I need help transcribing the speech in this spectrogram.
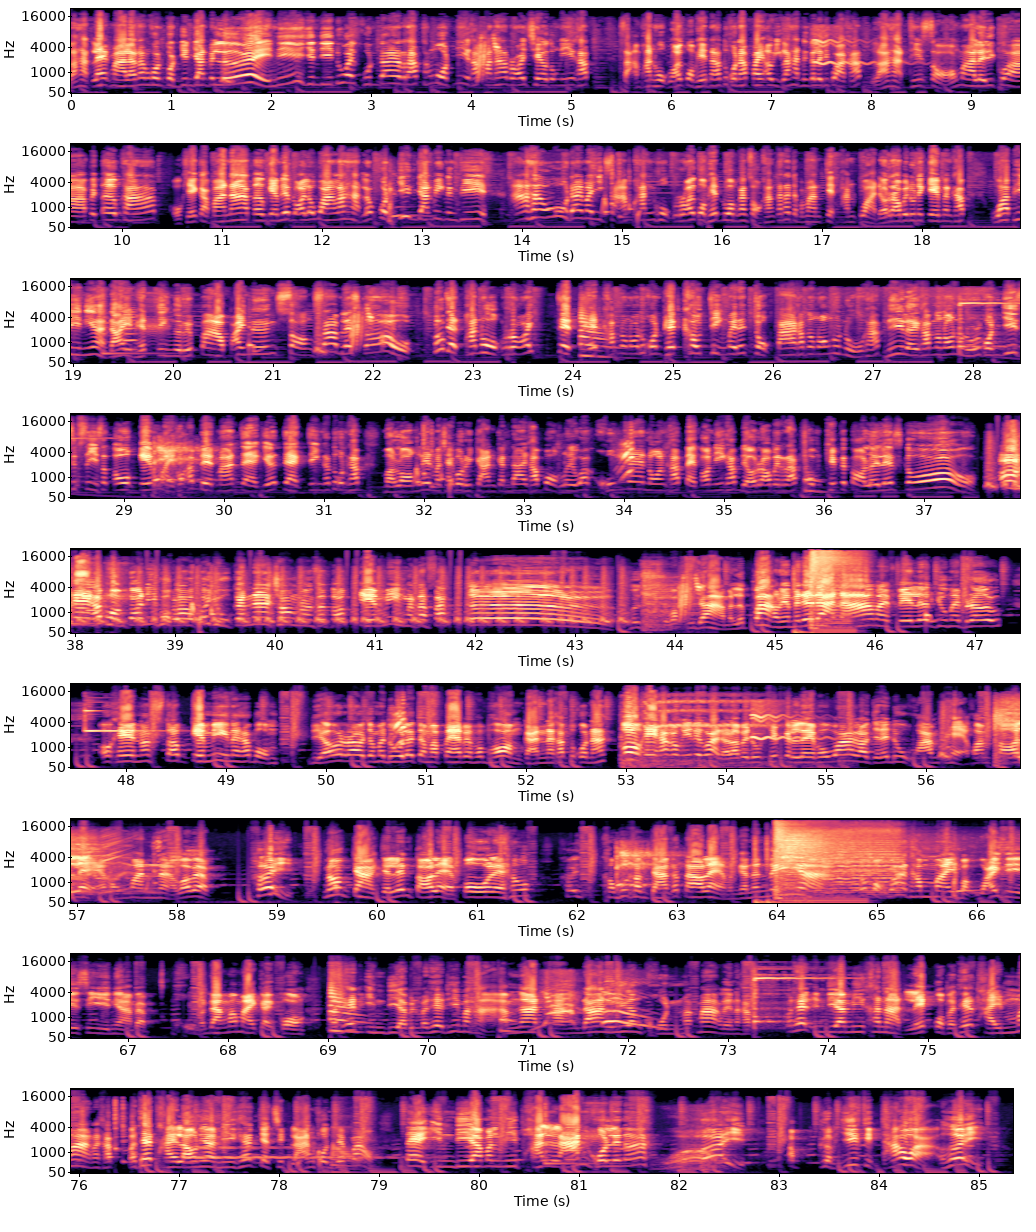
รหัสแรกมาแล้วนะทุกคนกดยืนยันไปเลย นี่ยินดีด้วยคุณได้รับทั้งหมดนี่ครับ1,500 เชลตรงนี้ครับ 3,600 กว่าเพชรนะทุกคนนะไปเอาอีกรหัสหนึ่งกันเลยดีกว่าครับรหัสที่ 2 มาเลยดีกว่าไปเติมครับโอเค กลับมาหน้าเติมเกมเรียบร้อยแล้ววางรหัสแล้วกดยืนยันไปอีกหนึ่งทีอ้าวได้มาอีก 3,600 กว่าเพชรรวมกัน 2 ครั้งก็น่าจะประมาณ 7,000 กว่าเดี๋ยวเราไปดูในเกมกันครับว่าพี่เนี่ยได้เพชรจริงหรือเปล่าไปหนึ่งสองสาม let's go 7,600 7เพชรครับน้องๆทุกคนเพชร จริงไม่ได้จกตาครับน้องๆหนูๆครับนี่เลยครับน้องๆหนูๆทุกคน 24 สโตเกมใหม่เขาอัปเดตมาแจกเยอะแจกจริงครับทุกคนครับมาลองเล่นมาใช้บริการกันได้ครับบอกเลยว่าคุ้มแน่นอนครับ แต่ตอนนี้ครับเดี๋ยวเราไปรับชมคลิปกันต่อเลย let's go โอเคครับผมตอนนี้พวกเราก็อยู่กันหน้าช่อง Non Stop Gaming มาตาฟักเกอร์เฮ้ยแต่ว่ากูด่ามันหรือเปล่าเนี่ยไม่ได้ด่านะ my f a v o r i t you my bro โอเค not Stop Gaming นะครับผม เดี๋ยวเราจะมาดูแล้วจะมาแปลไปพร้อมๆกันนะครับทุกคนนะ โอเคครับเอางี้ดีกว่าเดี๋ยวเราไปดูคลิปกันเลย เพราะว่าเราจะได้ดูความแถความตอแหลของมันน่ะว่าแบบ เฮ้ย นอกจากจะเล่นตอแหลโปรแล้ว เฮ้ยคำพูดคำจาก็ตาแหลเหมือนกันนั่นเนี่ยต้องบอกว่าทำไมบอกไว้ซีซีเนี่ยแบบ หมันดังมากมายไก่กอง ประเทศอินเดียเป็นประเทศที่มหาอำนาจทางด้านเรื่องคนมากๆเลยนะครับ ประเทศอินเดียมีขนาดเล็กกว่าประเทศไทยมากนะครับ ประเทศไทยเราเนี่ยมีแค่ 70 ล้านคนใช่เปล่า แต่อินเดียมันมีพันล้านคนเลยนะ เฮ้ยอะเกือบ 20 เท่าอะ เฮ้ย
